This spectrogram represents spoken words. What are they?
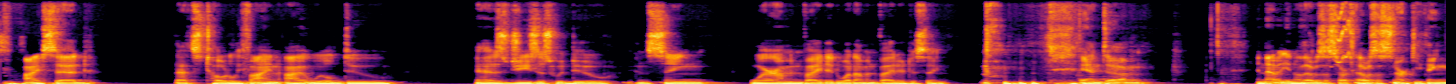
I said, that's totally fine. I will do as Jesus would do and sing where I'm invited, what I'm invited to sing. and um, and that you know that was a that was a snarky thing.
